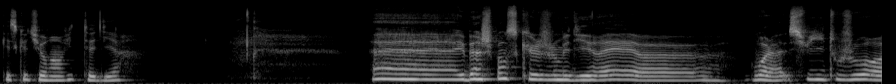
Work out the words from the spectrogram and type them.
qu'est-ce que tu aurais envie de te dire? Euh, Eh ben, je pense que je me dirais, euh, voilà, suis toujours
